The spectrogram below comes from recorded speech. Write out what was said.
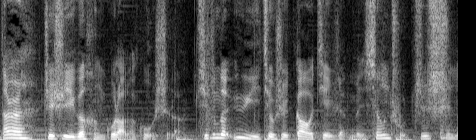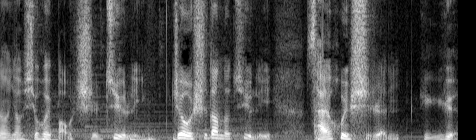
当然，这是一个很古老的故事了，其中的寓意就是告诫人们相处之时呢，要学会保持距离，只有适当的距离，才会使人。愉悦。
